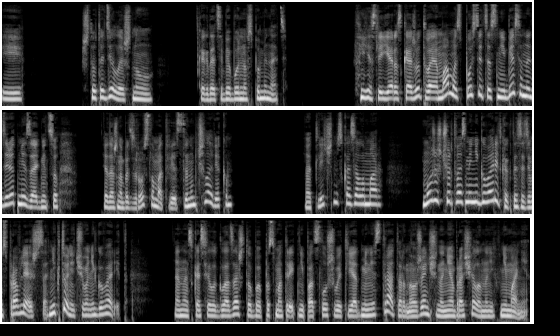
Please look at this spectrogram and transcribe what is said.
И что ты делаешь, ну, когда тебе больно вспоминать. Если я расскажу, твоя мама спустится с небес и надерет мне задницу. Я должна быть взрослым, ответственным человеком. «Отлично», — сказала Мара. «Можешь, черт возьми, не говорить, как ты с этим справляешься. Никто ничего не говорит». Она скосила глаза, чтобы посмотреть, не подслушивает ли администратор, но женщина не обращала на них внимания.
